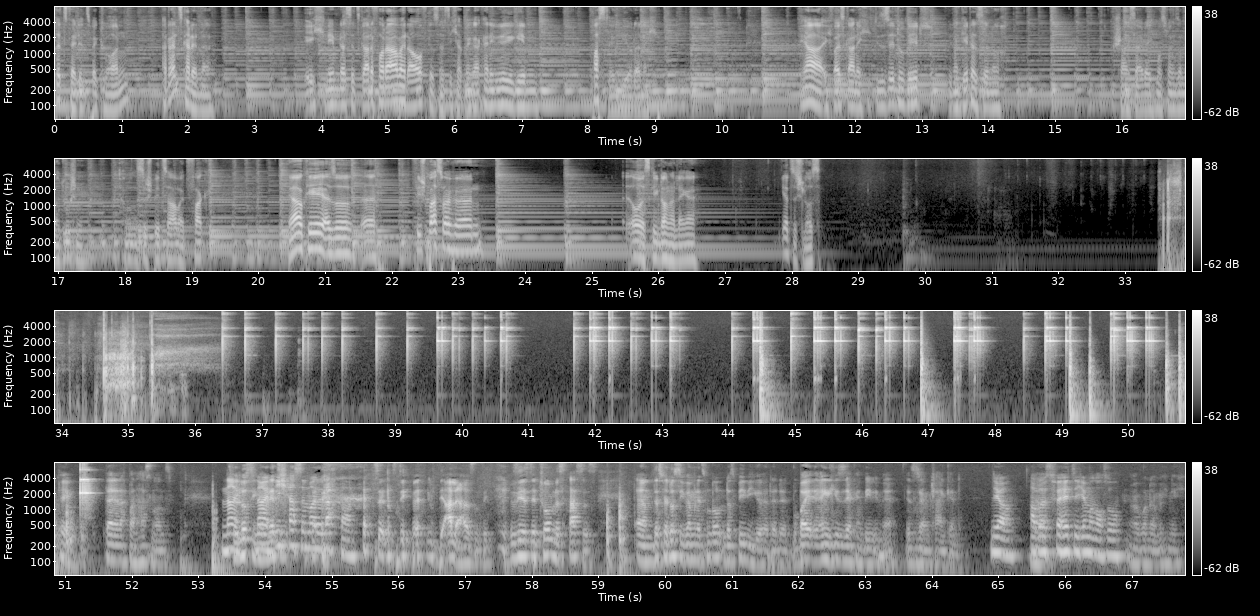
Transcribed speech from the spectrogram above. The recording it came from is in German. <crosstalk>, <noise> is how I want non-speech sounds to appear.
Fritzfeldinspektoren Adventskalender. Ich nehme das jetzt gerade vor der Arbeit auf, das heißt, ich habe mir gar keine Mühe gegeben. Passt irgendwie oder nicht? Ja, ich weiß gar nicht. Dieses Intro geht. Wie lange geht das denn noch? Scheiße, Alter, ich muss langsam mal duschen. Ich komme sonst zu spät zur Arbeit. Fuck. Ja, okay, also äh, viel Spaß beim Hören. Oh, es ging doch noch länger. Jetzt ist Schluss. Hassen uns. Nein, lustig, nein, ich hasse meine <laughs> Nachbarn. Das wäre lustig, wenn die alle hassen sich. Das hier ist der Turm des Hasses. Ähm, das wäre lustig, wenn man jetzt von unten das Baby gehört hätte. Wobei, eigentlich ist es ja kein Baby mehr. Jetzt ist es ja ein Kleinkind. Ja, aber Ja. es verhält sich immer noch so. Ja, wundert mich nicht.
